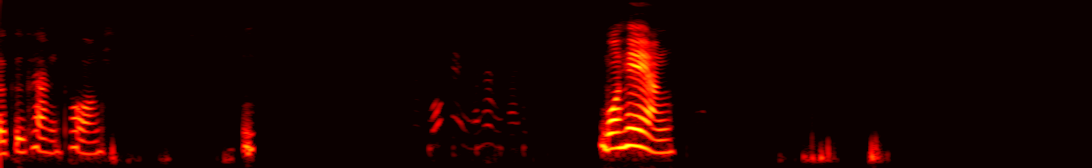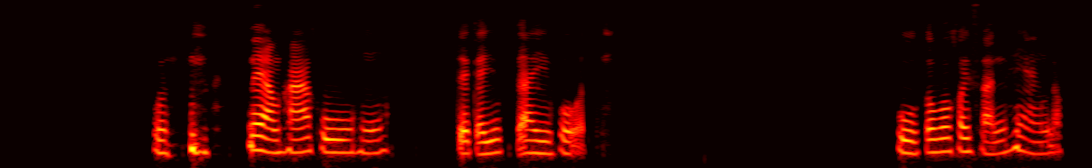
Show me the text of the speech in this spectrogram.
ก็คือค้างทอง อือ บ่แห้งพู้นแนมหาครูหูแต่ก็อยู่ไกลโพดหูก็บ่ค่อยสั้นแรงดอก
